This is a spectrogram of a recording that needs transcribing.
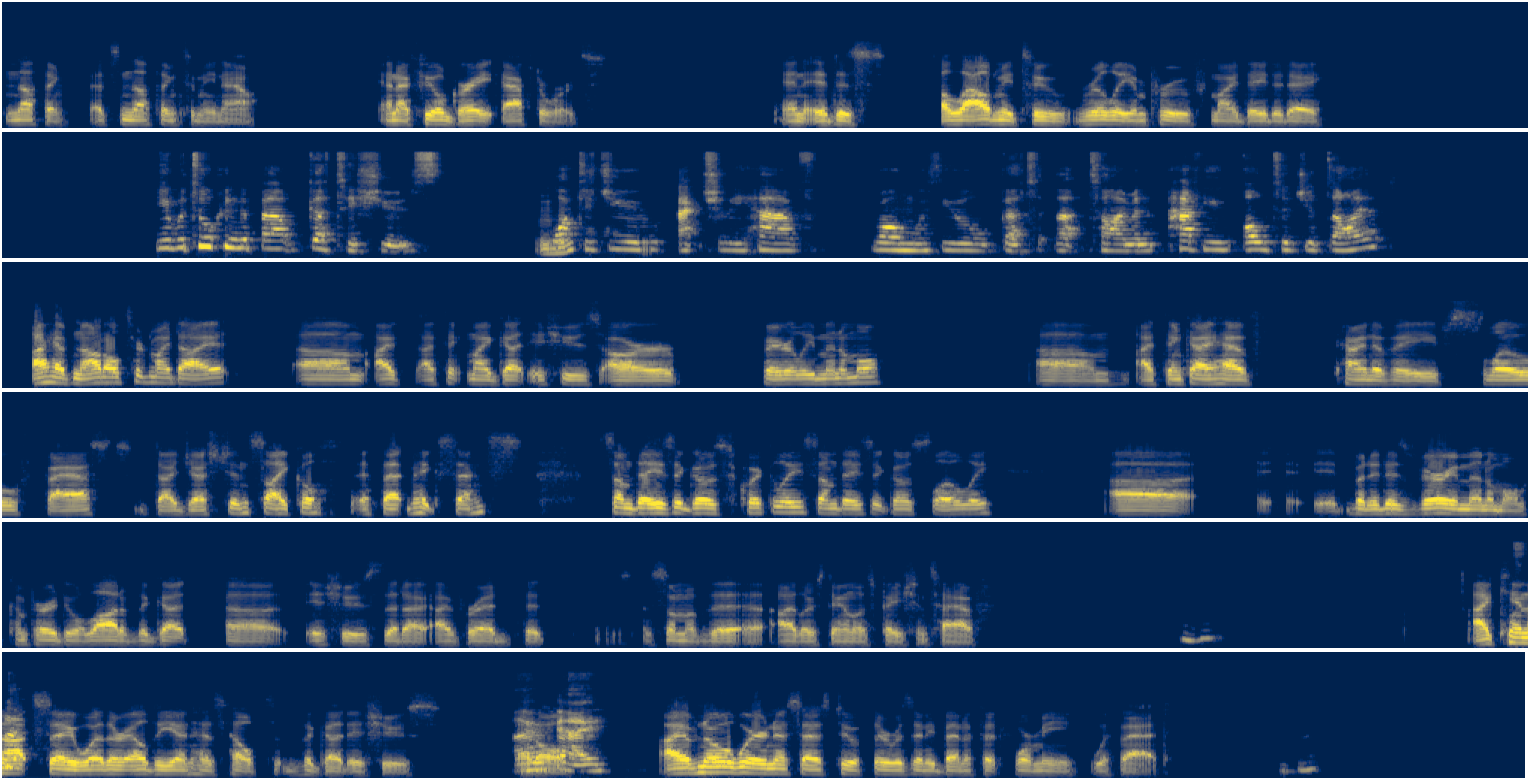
nothing. That's nothing to me now. And I feel great afterwards. And it has allowed me to really improve my day to day. You were talking about gut issues. Mm-hmm. What did you actually have wrong with your gut at that time? And have you altered your diet? I have not altered my diet. Um, I I think my gut issues are fairly minimal. Um, I think I have kind of a slow, fast digestion cycle, if that makes sense. Some days it goes quickly, some days it goes slowly. Uh, it, it, but it is very minimal compared to a lot of the gut uh, issues that I, have read that some of the Ehlers-Danlos patients have. Mm-hmm. I cannot say whether LDN has helped the gut issues at okay. all. I have no awareness as to if there was any benefit for me with that. Mm-hmm.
